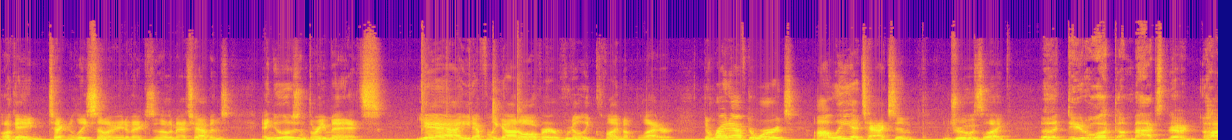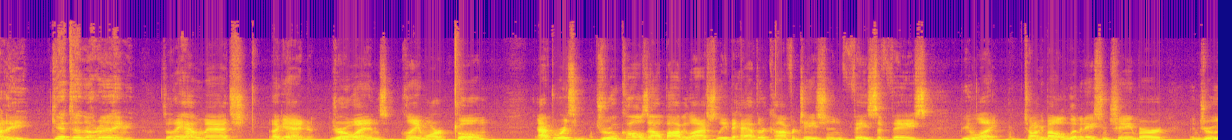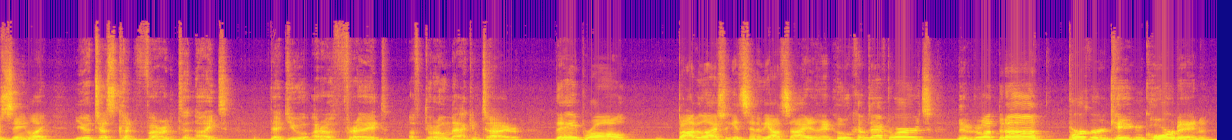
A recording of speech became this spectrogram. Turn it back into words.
Okay, technically semi-main event because another match happens, and you lose in three minutes. Yeah, you definitely got over, really climbed up the ladder. Then right afterwards, Ali attacks him, and Drew is like, uh, do you want a match there, Ali? Get in the ring. So they have a match. Again, Drew wins, Claymore, boom. Afterwards, Drew calls out Bobby Lashley. They have their confrontation face to face, being like, talking about Elimination Chamber, and Drew saying, like, You just confirmed tonight that you are afraid of Drew McIntyre. They brawl. Bobby Lashley gets sent to the outside, and then who comes afterwards? Da-da-da-da-da! Burger King Corbin.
